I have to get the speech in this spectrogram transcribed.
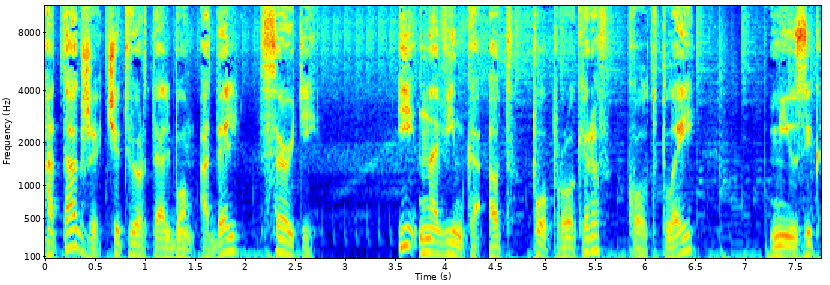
а также четвертый альбом Адель «30», и новинка от поп-рокеров Coldplay «Music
